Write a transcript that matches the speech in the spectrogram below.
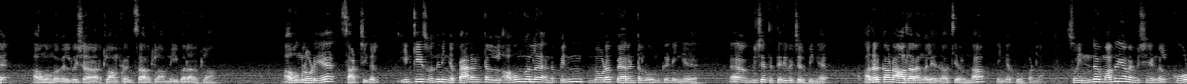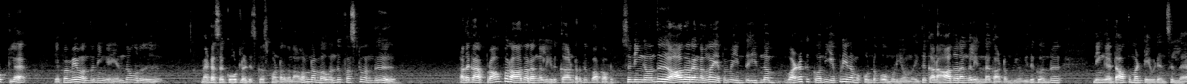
அவங்கவுங்க வெல்விஷராக இருக்கலாம் ஃப்ரெண்ட்ஸாக இருக்கலாம் நெய்பராக இருக்கலாம். அவங்களுடைய சாட்சிகள். இன்கேஸ் வந்து நீங்கள் பேரண்டல் அவங்கள அந்த பெண்ணோட பேரண்டல் ஹோமுக்கு நீங்கள் விஷயத்தை தெரிவிச்சிருப்பீங்க. அதற்கான ஆதாரங்கள் ஏதாச்சும் இருந்தால் நீங்கள் ப்ரூவ் பண்ணலாம். ஸோ இந்த மாதிரியான விஷயங்கள் கோர்ட்டில் எப்போவுமே வந்து நீங்கள் எந்த ஒரு மேட்டர்ஸை கோர்ட்டில் டிஸ்கஸ் பண்ணுறதுனாலும் நம்ம வந்து ஃபஸ்ட்டு வந்து அதுக்கான ப்ராப்பர் ஆதாரங்கள் இருக்கான்றது பார்க்கப்படும் ஸோ நீங்கள் வந்து ஆதாரங்கள்லாம் எப்பவுமே இந்த இந்த வழக்குக்கு வந்து எப்படி நம்ம கொண்டு போக முடியும்? இதுக்கான ஆதாரங்கள் என்ன காட்ட முடியும்? இதுக்கு வந்து நீங்கள் டாக்குமெண்ட் எவிடன்ஸ் இல்லை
